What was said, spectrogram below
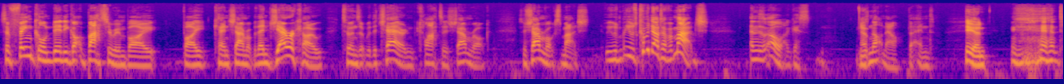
So Finkel nearly got a battering by by Ken Shamrock, but then Jericho turns up with a chair and clatters Shamrock. So Shamrock's match, he was, he was coming down to have a match, and there's, oh, I guess he's not now. The end. The end.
